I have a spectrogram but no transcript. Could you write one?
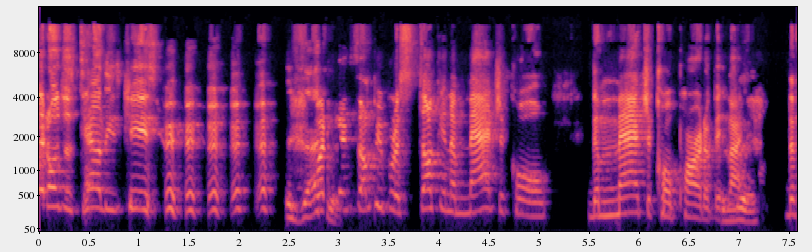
we don't just tell these kids? exactly. But then some people are stuck in the magical, the magical part of it, like. Yeah. The,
